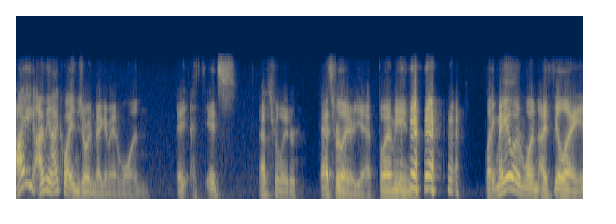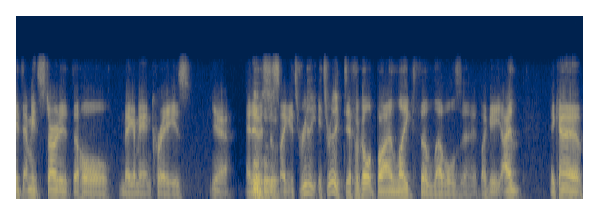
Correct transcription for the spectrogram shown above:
I I mean I quite enjoyed Mega Man One. It, it's that's for later. that's for later, yeah. But I mean, like Mega Man One, I feel like it. I mean, it started the whole Mega Man craze. yeah, and it was just like it's really it's really difficult but i liked the levels in it like i I- it kind of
